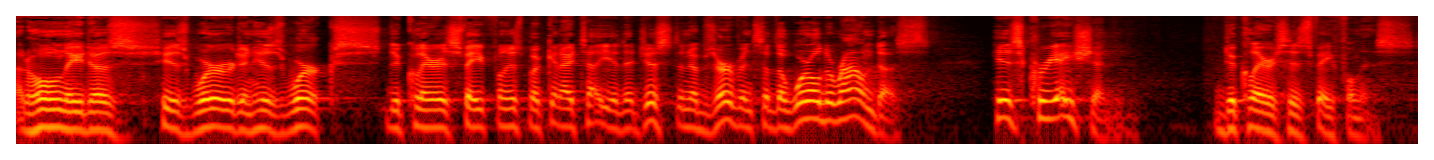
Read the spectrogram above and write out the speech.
Not only does his word and his works declare his faithfulness, but can I tell you that just an observance of the world around us, his creation, declares his faithfulness.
